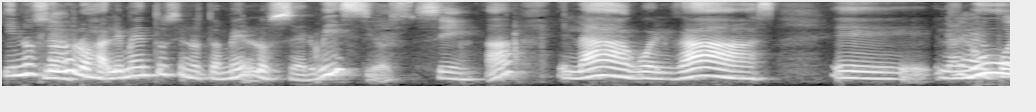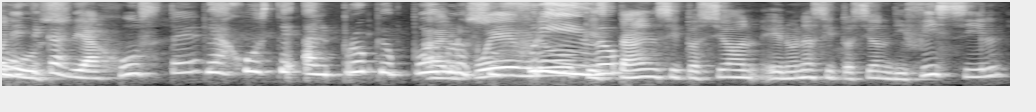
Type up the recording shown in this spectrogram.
y no solo los alimentos, sino también los servicios. Sí. ¿Ah? El agua, el gas, eh, la luz. Políticas de ajuste. De ajuste al propio pueblo, al pueblo que está en situación, en una situación difícil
